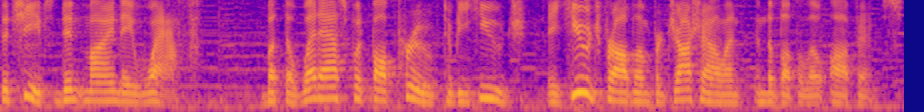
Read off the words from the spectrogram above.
The Chiefs didn't mind a waff, but the wet ass football proved to be huge. A huge problem for Josh Allen and the Buffalo offense.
